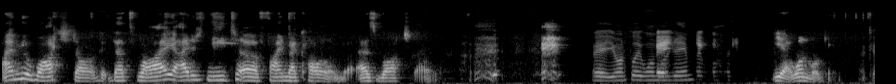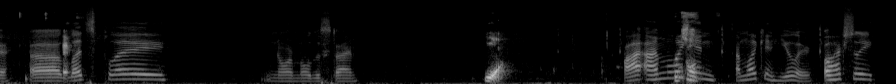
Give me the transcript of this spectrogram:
i'm your watchdog that's why i just need to uh, find my column as watchdog Hey, you want to play one more game? yeah one more game Okay. Uh, let's play normal this time. Yeah. I, I'm Okay. liking I'm liking healer. Oh, actually,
